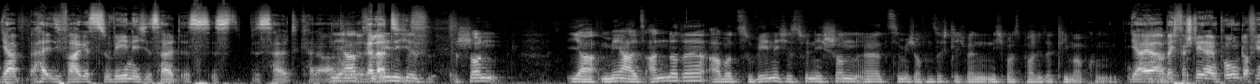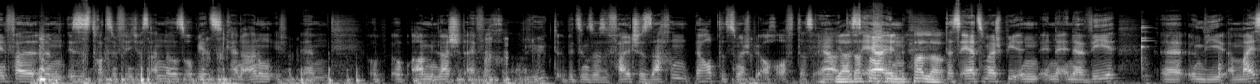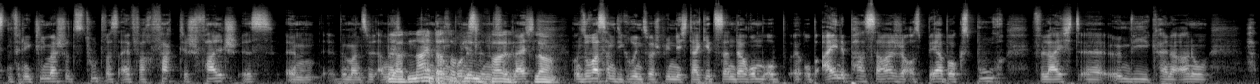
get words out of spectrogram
Ja, halt die Frage ist, zu wenig ist halt, ist, ist, ist halt, keine Ahnung, ja, relativ. Zu wenig ist schon, ja, mehr als andere, aber zu wenig ist, finde ich, schon äh, ziemlich offensichtlich, wenn nicht mal das Pariser Klimaabkommen. Ja, ja, aber ich verstehe deinen Punkt. Auf jeden Fall ähm, ist es trotzdem, finde ich, was anderes, ob jetzt, keine Ahnung, ich, ähm, ob, ob Armin Laschet einfach lügt, beziehungsweise falsche Sachen behauptet, zum Beispiel auch oft, dass er, ja, dass das er in, dass er zum Beispiel in, in NRW äh, irgendwie am meisten für den Klimaschutz tut, was einfach faktisch falsch ist, ähm, wenn man es mit anderen, ja, nein, anderen das Bundesländern Fall, vergleicht. Klar. Und sowas haben die Grünen zum Beispiel nicht. Da geht es dann darum, ob, ob eine Passage aus Baerbocks Buch vielleicht äh, irgendwie, keine Ahnung,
